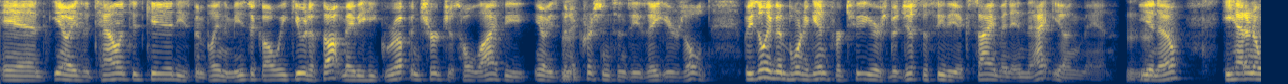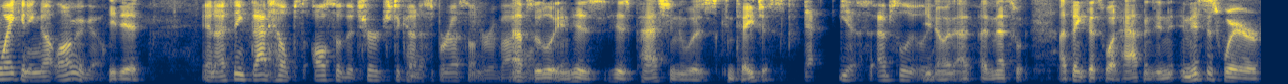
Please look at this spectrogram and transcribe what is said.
And you know he's a talented kid. He's been playing the music all week. You would have thought maybe he grew up in church his whole life. He, you know, he's been a Christian since he's eight years old, but he's only been born again for two years. But just to see the excitement in that young man, mm-hmm. you know, he had an awakening not long ago, He did. and I think that helps also the church to kind of spur us on to revival. Absolutely. And his, his passion was contagious. Yeah, Yes, absolutely. You know, and, I, and that's what I think that's what happens, and and this is where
